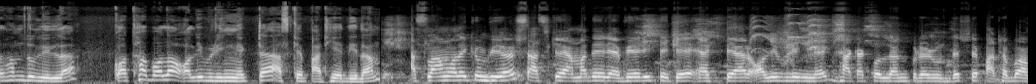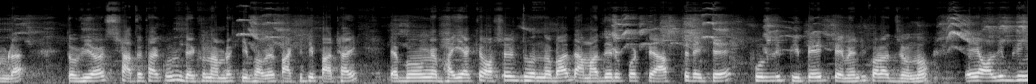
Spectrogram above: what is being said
আলহামদুলিল্লাহ, কথা বলা অলিভ রিং নেকটা আজকে পাঠিয়ে দিলাম। আসসালামু আলাইকুম ভিউয়ার্স আজকে আমাদের অ্যাভিয়ারি থেকে এক pair olive ring neck Dhaka কল্যাণপুরের উদ্দেশ্যে পাঠাবো আমরা। তো ভিউয়ার্স সাথে থাকুন, দেখুন আমরা কীভাবে পাখিটি পাঠাই। এবং ভাইয়াকে অশেষ ধন্যবাদ আমাদের উপর ট্রাস্ট রেখে ফুললি প্রিপেইড পেমেন্ট করার জন্য। এই অলিভ রিং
